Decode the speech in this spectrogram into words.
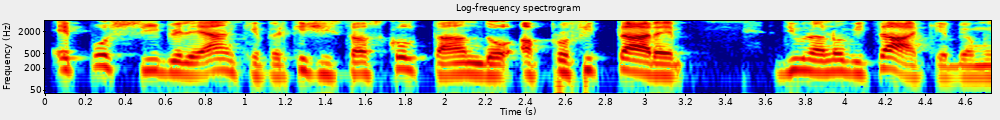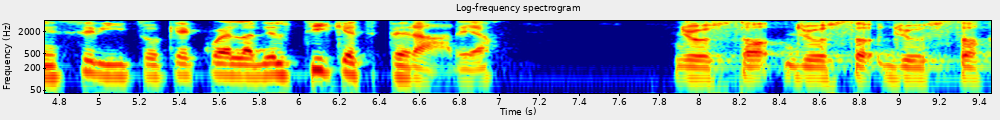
è possibile anche per chi ci sta ascoltando approfittare di una novità che abbiamo inserito, che è quella del ticket per area. Giusto, giusto, giusto.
